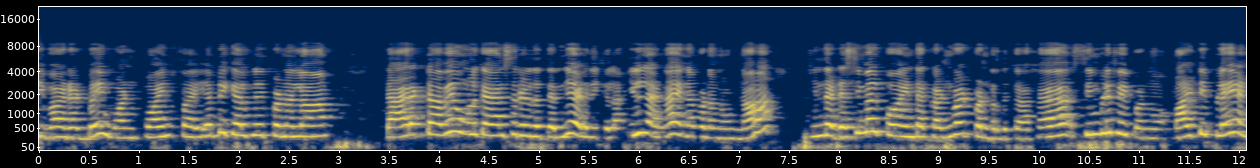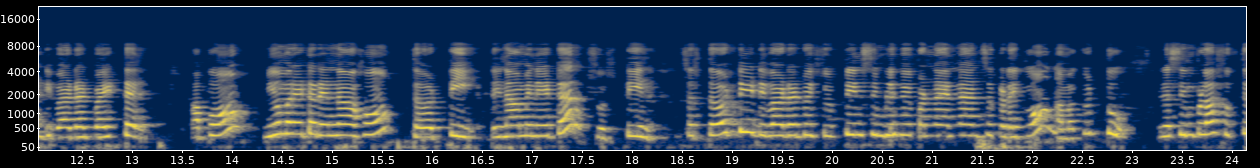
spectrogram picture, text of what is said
divided by one point five எப்படி கால்குலேட் பண்ணலாம்? டைரக்டாவே உங்களுக்கு ஆன்சர் எழுத தெரிஞ்சு எழுதிக்கலாம். இல்லைன்னா என்ன பண்ணணும்னா இந்த டெசிமல் பாயிண்ட்டை கன்வெர்ட் பண்றதுக்காக சிம்பிளிஃபை பண்ணுவோம். Multiply and divided by ten அப்போ நியூமரேட்டர் என்ன ஆகும்? Thirty denominator fifteen so thirty divided by fifteen simplify பண்ண என்ன ஆன்சர் கிடைக்கும்? நமக்கு டூ இதை சிம்பிளா ஃபிஃப்த்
